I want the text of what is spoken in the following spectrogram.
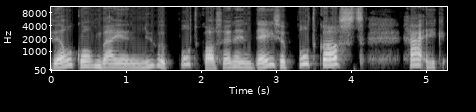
Welkom bij een nieuwe podcast. En in deze podcast ga ik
